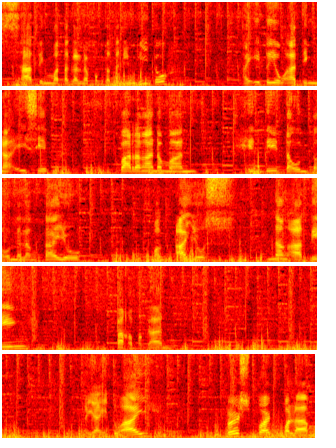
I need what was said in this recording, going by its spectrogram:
sa ating matagal na pagtatanim dito ay ito yung ating naisip para nga naman hindi taon-taon na lang tayo mag-ayos ng ating pakabagan. Kaya ito ay first part pa lang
